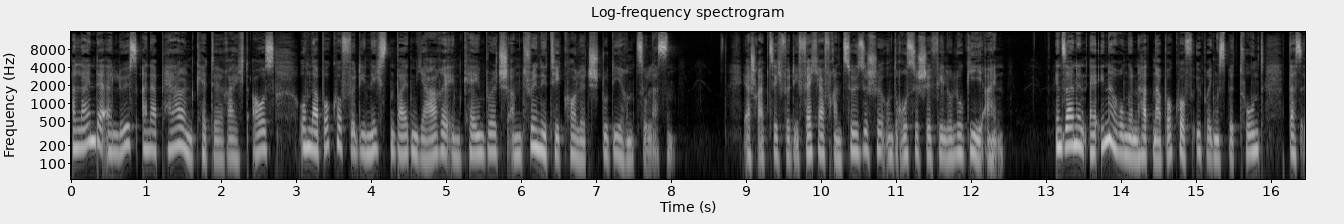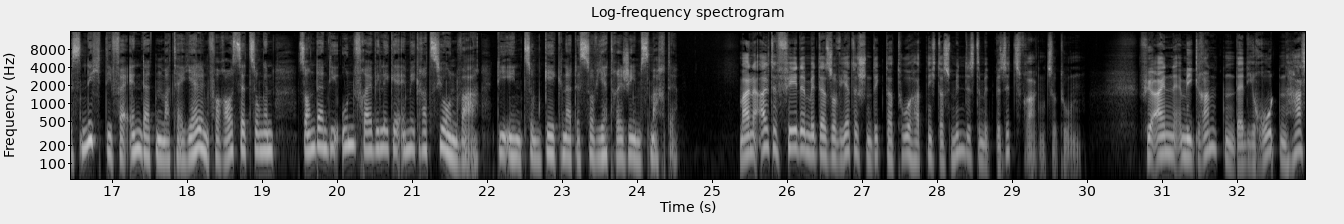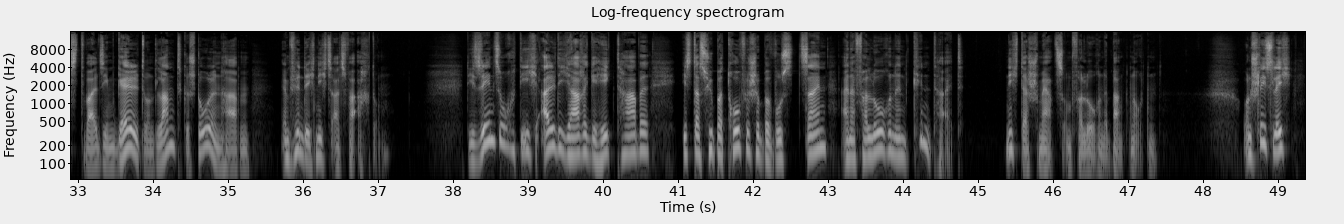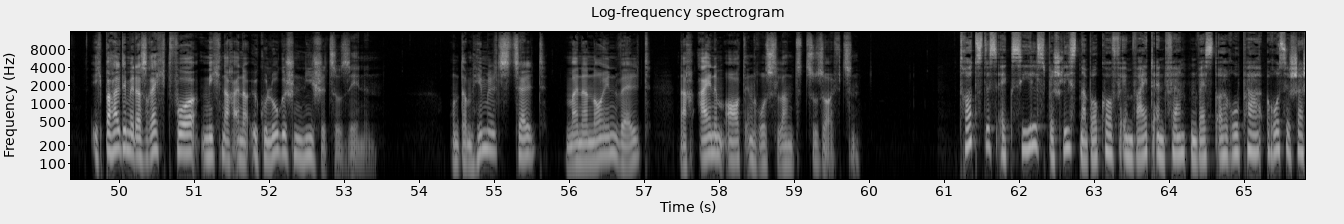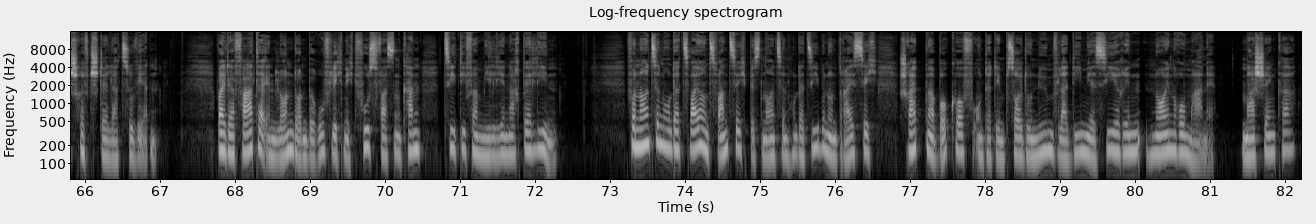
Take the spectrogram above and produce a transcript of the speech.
Allein der Erlös einer Perlenkette reicht aus, um Nabokov für die nächsten beiden Jahre in Cambridge am Trinity College studieren zu lassen. Er schreibt sich für die Fächer französische und russische Philologie ein. In seinen Erinnerungen hat Nabokov übrigens betont, dass es nicht die veränderten materiellen Voraussetzungen, sondern die unfreiwillige Emigration war, die ihn zum Gegner des Sowjetregimes machte. Meine alte Fehde mit der sowjetischen Diktatur hat nicht das Mindeste mit Besitzfragen zu tun. Für einen Emigranten, der die Roten hasst, weil sie ihm Geld und Land gestohlen haben, empfinde ich nichts als Verachtung. Die Sehnsucht, die ich all die Jahre gehegt habe, ist das hypertrophische Bewusstsein einer verlorenen Kindheit, nicht der Schmerz um verlorene Banknoten. Und schließlich, ich behalte mir das Recht vor, mich nach einer ökologischen Nische zu sehnen. Unterm Himmelszelt meiner neuen Welt nach einem Ort in Russland zu seufzen. Trotz des Exils beschließt Nabokov im weit entfernten Westeuropa russischer Schriftsteller zu werden. Weil der Vater in London beruflich nicht Fuß fassen kann, zieht die Familie nach Berlin. Von 1922 bis 1937 schreibt Nabokov unter dem Pseudonym Wladimir Sirin neun Romane: Maschenka,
